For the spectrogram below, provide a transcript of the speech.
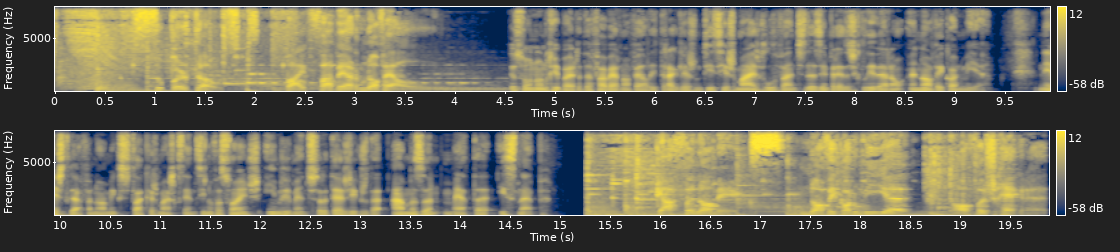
Super Toast by Faber Novel. Eu sou o Nuno Ribeiro da Faber Novel e trago-lhe as notícias mais relevantes das empresas que lideram a nova economia. Neste Gafanomics destaca as mais recentes inovações e movimentos estratégicos da Amazon, Meta e Snap. Gafanomics. Nova economia, novas regras.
